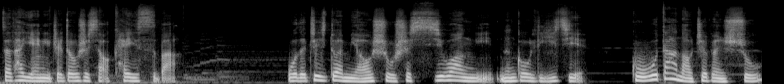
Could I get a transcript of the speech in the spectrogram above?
在他眼里这都是小 case 吧。我的这段描述是希望你能够理解《谷物大脑》这本书，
